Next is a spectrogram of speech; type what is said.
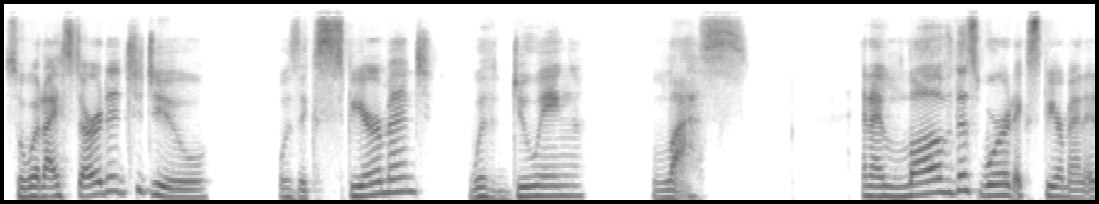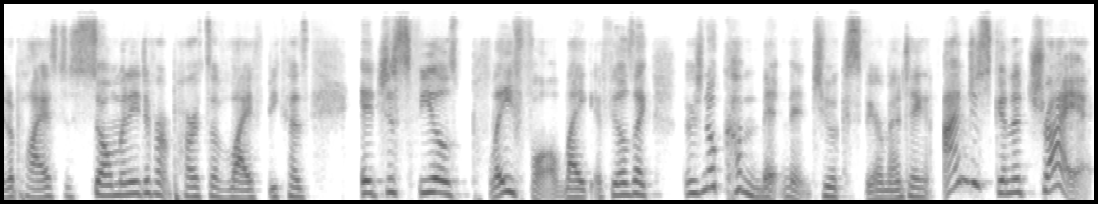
So, what I started to do was experiment with doing less. And I love this word experiment. It applies to so many different parts of life because it just feels playful. Like it feels like there's no commitment to experimenting. I'm just going to try it.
